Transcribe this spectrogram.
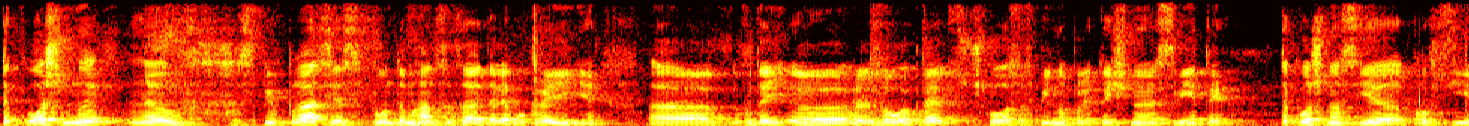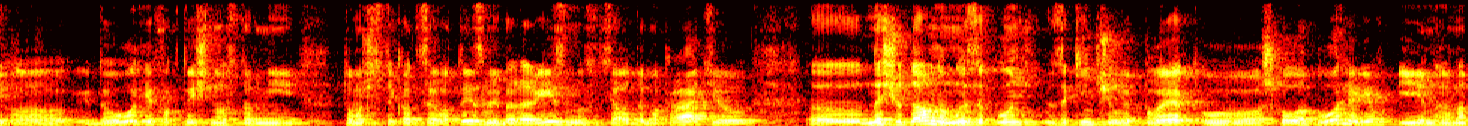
Також ми в співпраці з фондом Ганса Зайделя в Україні реалізовує проєкт Школа суспільно-політичної освіти. Також у нас є про всі е, ідеології, фактично основні, в тому числі консерватизм, лібералізм, соціал-демократію. Е, Нещодавно ми закінчили проєкт у школа блогерів і на,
